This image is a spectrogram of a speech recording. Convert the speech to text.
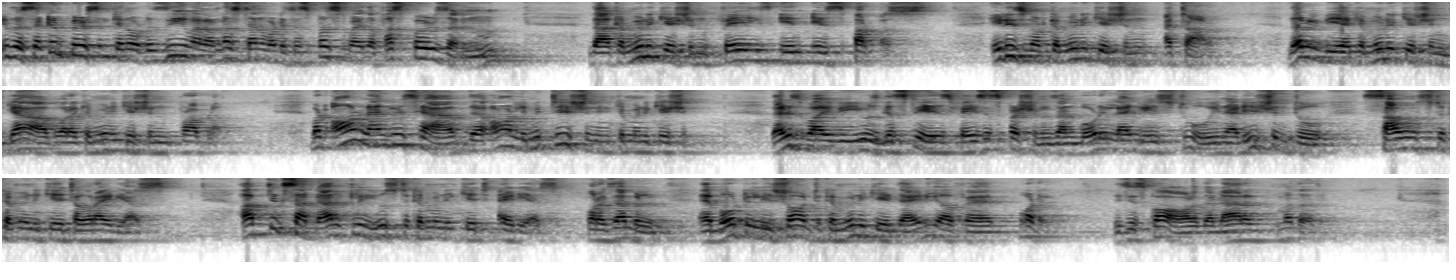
If the second person cannot receive and understand what is expressed by the first person, the communication fails in its purpose. It is not communication at all. There will be a communication gap or a communication problem. But all languages have their own limitation in communication. That is why we use gestures, face expressions, and body language too, in addition to sounds to communicate our ideas. Objects are directly used to communicate ideas. For example, a bottle is shown to communicate the idea of a bottle. This is called the direct method.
